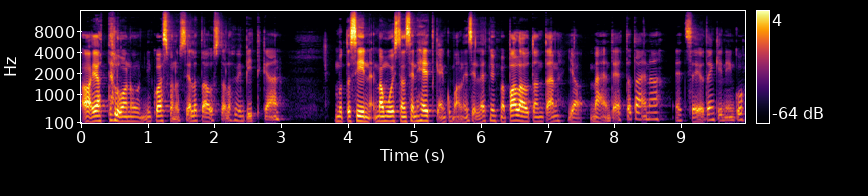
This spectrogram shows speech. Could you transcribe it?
ajattelu on ollut, niin kasvanut siellä taustalla hyvin pitkään. Mutta siinä mä muistan sen hetken, kun mä olin silleen, että nyt mä palautan tämän ja mä en tee tätä enää. Että se jotenkin niin kuin,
